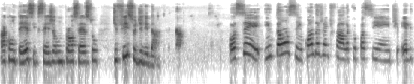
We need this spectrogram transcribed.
aconteça e que seja um processo difícil de lidar. Você, então assim, quando a gente fala que o paciente ele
